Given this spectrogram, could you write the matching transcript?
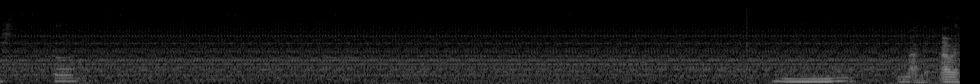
esto. Mm, Vale, a ver.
